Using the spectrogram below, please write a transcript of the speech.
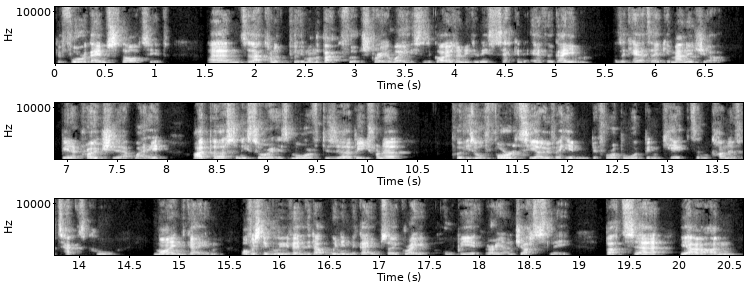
before a game started. Um, so that kind of put him on the back foot straight away. This is a guy who's only doing his second ever game as a caretaker manager, being approached that way. I personally saw it as more of De Zerbi trying to put his authority over him before a ball had been kicked and kind of a tactical mind game. Obviously, we've ended up winning the game, so great, albeit very unjustly. But uh, yeah, I'm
